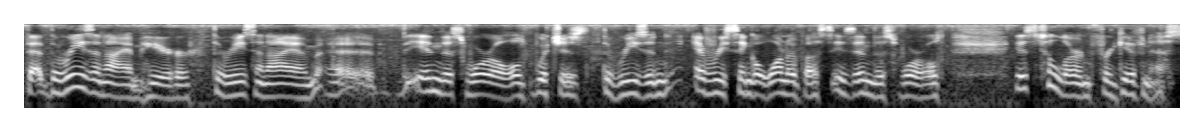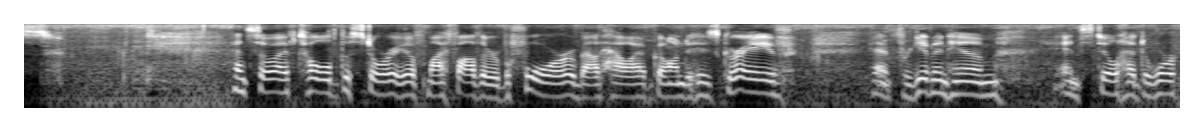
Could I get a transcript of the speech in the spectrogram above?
that the reason I am here, the reason I am uh, in this world, which is the reason every single one of us is in this world, is to learn forgiveness. And so I've told the story of my father before about how I've gone to his grave and forgiven him and still had to work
